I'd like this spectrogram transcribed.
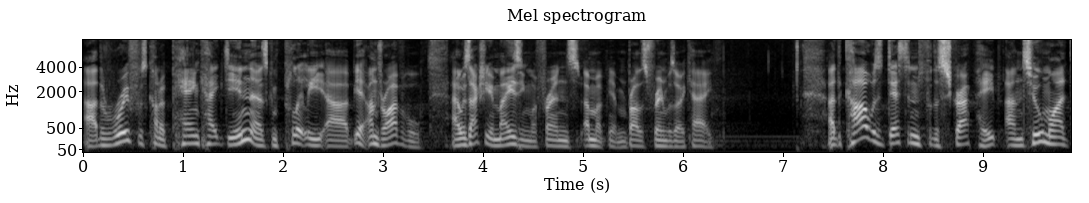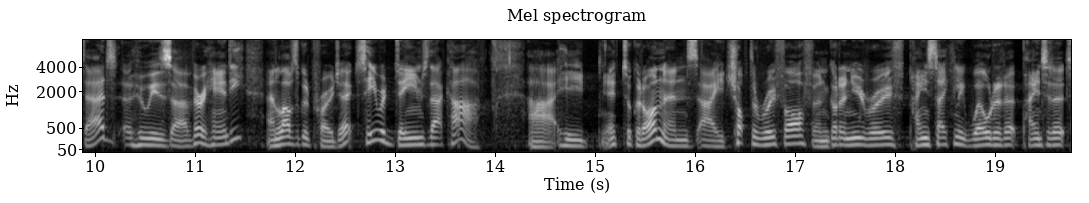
Uh, the roof was kind of pancaked in and was completely, yeah, undrivable. it was actually amazing. My friend's, um, yeah, my brother's friend was okay. Uh, the car was destined for the scrap heap until my dad, uh, who is uh, very handy and loves a good project, he redeemed that car. Uh, he took it on and uh, he chopped the roof off and got a new roof, painstakingly welded it, painted it,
